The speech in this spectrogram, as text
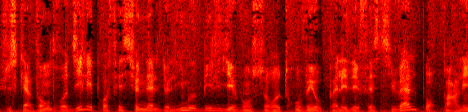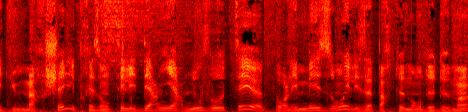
Jusqu'à vendredi, les professionnels de l'immobilier vont se retrouver au Palais des Festivals pour parler du marché et présenter les dernières nouveautés pour les maisons et les appartements de demain.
